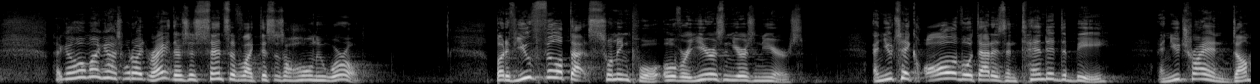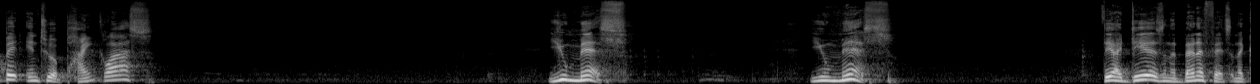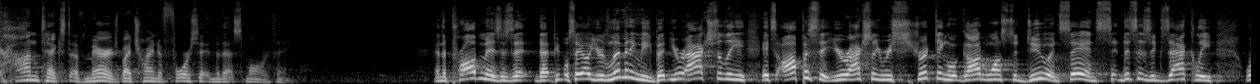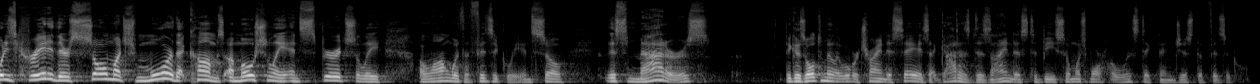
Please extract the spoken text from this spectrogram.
Go, oh my gosh, what do I, right? There's this sense of like, this is a whole new world. But if you fill up that swimming pool over years and years and years, and you take all of what that is intended to be, and you try and dump it into a pint glass, you miss. You miss the ideas and the benefits and the context of marriage by trying to force it into that smaller thing. And the problem is, is that, that people say, oh, you're limiting me, but you're actually, it's opposite. You're actually restricting what God wants to do and say. And this is exactly what He's created. There's so much more that comes emotionally and spiritually along with it physically. And so this matters because ultimately what we're trying to say is that God has designed us to be so much more holistic than just the physical.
